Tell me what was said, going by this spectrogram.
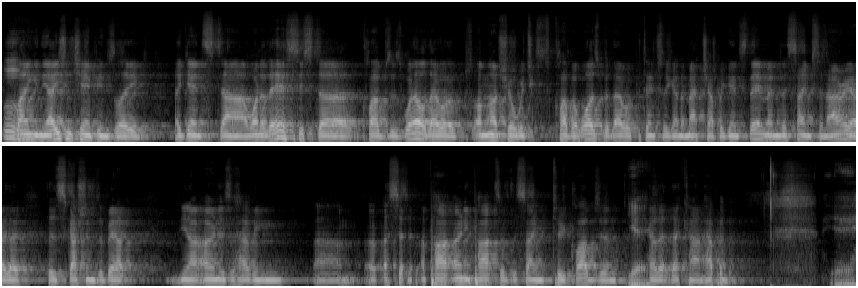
playing in the Asian Champions League. against uh, one of their sister clubs as well. They were, I'm not sure which club it was, but they were potentially going to match up against them. And the same scenario, the, the discussions about, you know, owners having um, a, a, set, a part, owning parts of the same two clubs and Yeah. how that, that can't happen. Yeah.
